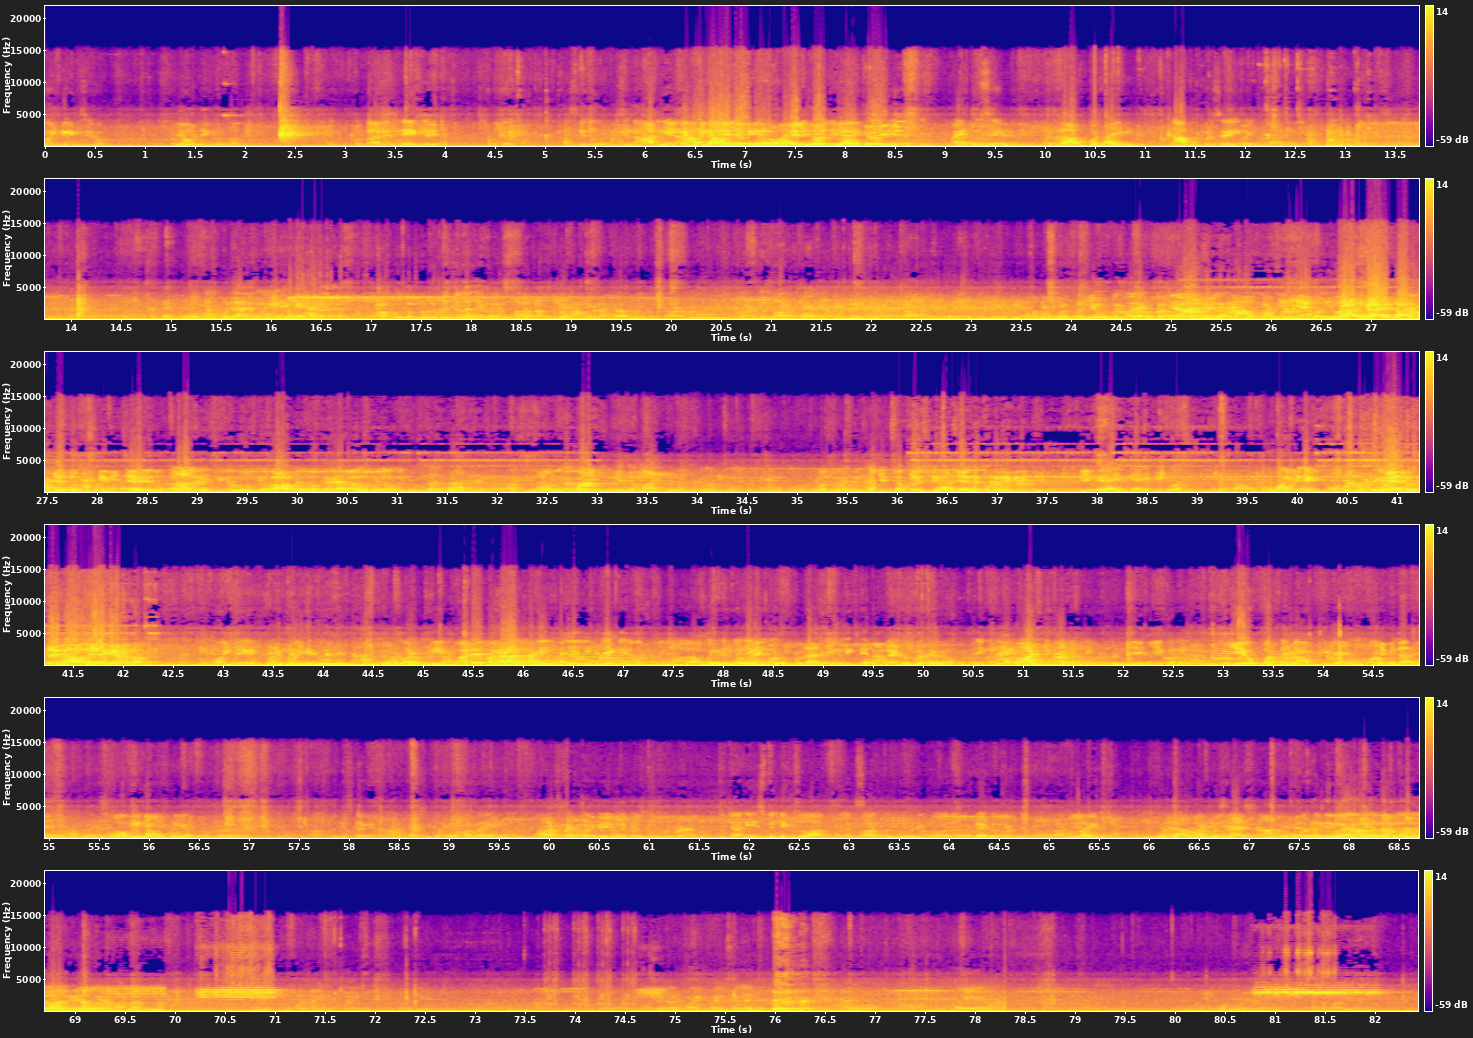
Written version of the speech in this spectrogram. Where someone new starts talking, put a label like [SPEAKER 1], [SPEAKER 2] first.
[SPEAKER 1] Point eight zero
[SPEAKER 2] ये और देख लो
[SPEAKER 1] बता रहे थे? देख इसके तो ऊपर से नाप
[SPEAKER 2] हाँ, तो-
[SPEAKER 1] है। हाइट तो सेम
[SPEAKER 2] नाप ऊपर से आएगी।
[SPEAKER 1] नाप ऊपर से आएगी।
[SPEAKER 2] आपको कंप्यूटर पे चला
[SPEAKER 1] ये ऊपर वाला
[SPEAKER 2] है आएगा ये तो किसके नीचे है ये
[SPEAKER 1] इसी का
[SPEAKER 2] तो इसके नीचे है ना कमरे के नीचे
[SPEAKER 1] पॉइंट एट
[SPEAKER 2] मैं उस टाइम आपको ये कह रहा था
[SPEAKER 1] टू पॉइंट एट
[SPEAKER 2] अरे मंदिर में
[SPEAKER 1] अरे ये लिख
[SPEAKER 2] लिख
[SPEAKER 1] ऊपर से नाप दिया
[SPEAKER 2] ये भी नाप
[SPEAKER 1] वो अभी नाप दिया जाली इसमें लिख दो आप, अलग और डेटो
